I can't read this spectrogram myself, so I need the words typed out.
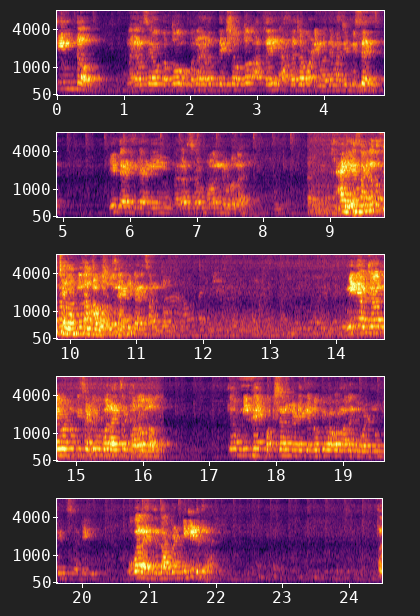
तीन टर्म नगरसेवक होतो उपनगराध्यक्ष होतो. आताही आताच्या बॉडीमध्ये माझी मिसेस ही त्या ठिकाणी नगरसेवक म्हणून निवडून आली. हे सांगत असताना आपल्याला आवर्जून या ठिकाणी सांगतो. मी जेव्हा निवडणुकीसाठी उभं राहायचं ठरवलं. तेव्हा मी काही पक्षांकडे गेलो की बाबा मला निवडणुकीसाठी उभं राहायचं तर आपण तिकीट द्या. तर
